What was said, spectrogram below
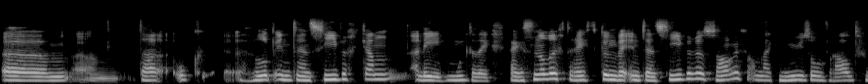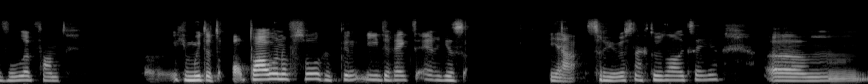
um, um, dat ook hulpintensiever kan. Allee, hoe moet ik dat zeggen? Dat je sneller terecht kunt bij intensievere zorg, omdat ik nu zo vooral het gevoel heb van uh, je moet het ophouden of zo. Je kunt niet direct ergens ja, serieus naartoe, zal ik zeggen. Um,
